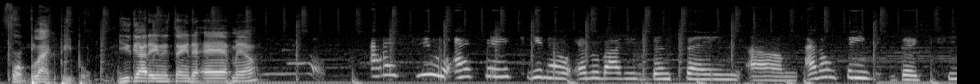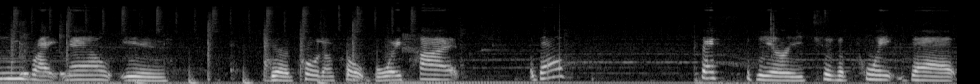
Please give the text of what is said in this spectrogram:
for black people. You got anything to add, ma'am? I do. I think, you know, everybody's been saying, um, I don't think the key right now is the quote unquote boycott. That's to the point that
